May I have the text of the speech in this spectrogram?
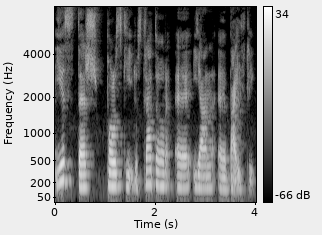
jest też polski ilustrator e, Jan e, Bajtlik.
